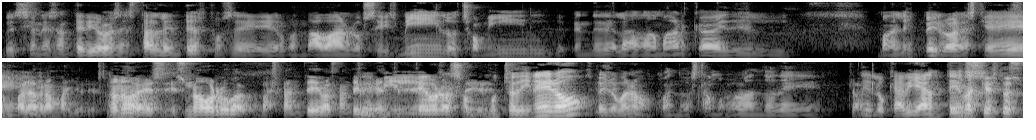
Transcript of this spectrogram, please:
versiones anteriores de estas lentes pues eh, rondaban los 6.000, 8.000, depende de la marca y del... ¿Vale? Pero es que... Son palabras mayores. No, no, es, es un ahorro ba- bastante, bastante 3.000 evidente. ¿eh? euros Bastante- son mucho dinero, Sí, pero sí. bueno, cuando estamos hablando de, Claro. de lo que había antes... Además que esto es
